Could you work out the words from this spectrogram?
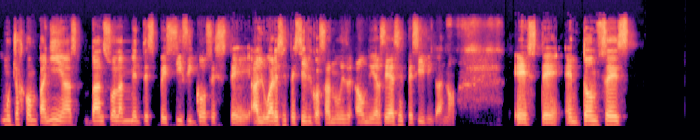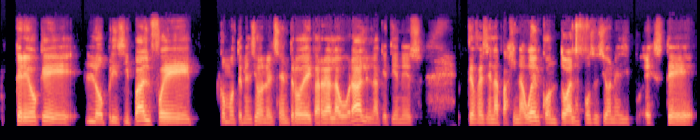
muchas compañías van solamente específicos este, a lugares específicos, a, universidades específicas, ¿no? Este, entonces, creo que lo principal fue, como te menciono, el centro de carrera laboral en la que tienes, te ofrecen la página web con todas las posiciones este,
